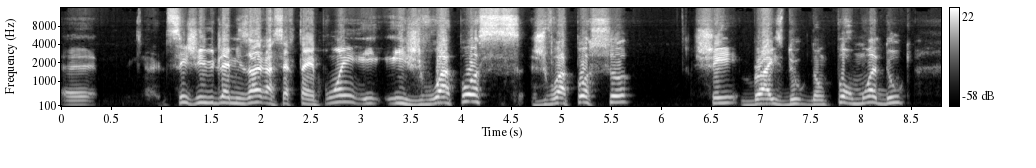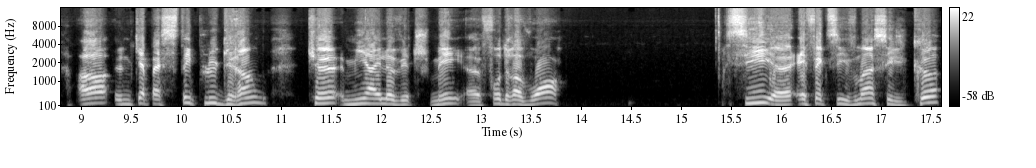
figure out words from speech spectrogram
j'ai eu de la misère à certains points et, je vois pas, je vois pas ça chez Bryce Duke. Donc, pour moi, Duke a une capacité plus grande que Mihailovic. Mais il faudra voir si effectivement c'est le cas.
